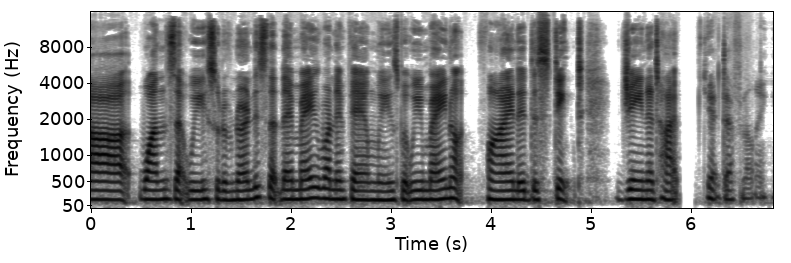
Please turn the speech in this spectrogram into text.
are ones that we sort of notice that they may run in families, but we may not find a distinct genotype. Yeah, definitely.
